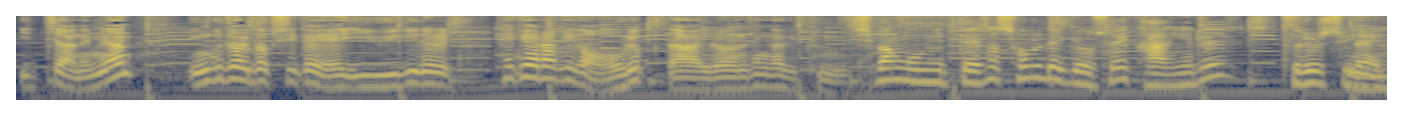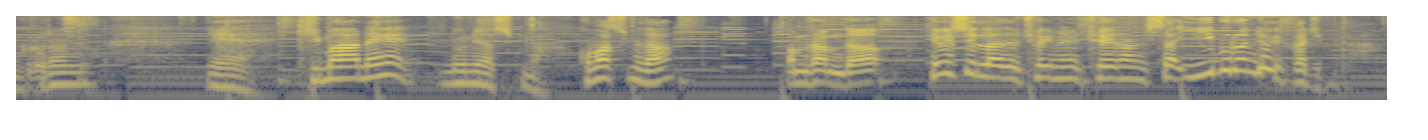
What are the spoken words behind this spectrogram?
있지 않으면 인구 절벽 시대에 이 위기를 해결하기가 어렵다 이런 생각이 듭니다. 지방국립대에서 서울대 교수의 강의를 들을 수 네, 있는 그렇죠. 그런 예 김한의 눈이었습니다. 고맙습니다. 감사합니다. KBS 일라디오 최근의 최강 시사 2부는 여기까지입니다.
